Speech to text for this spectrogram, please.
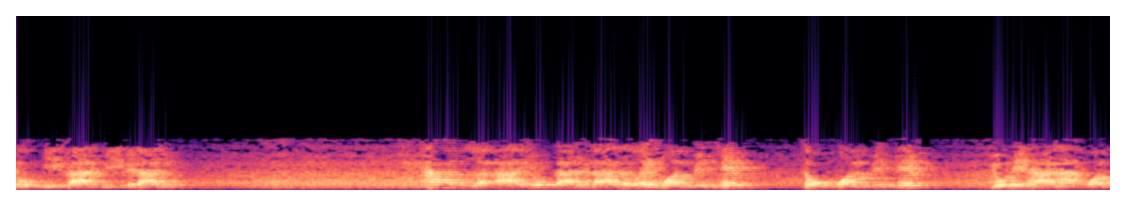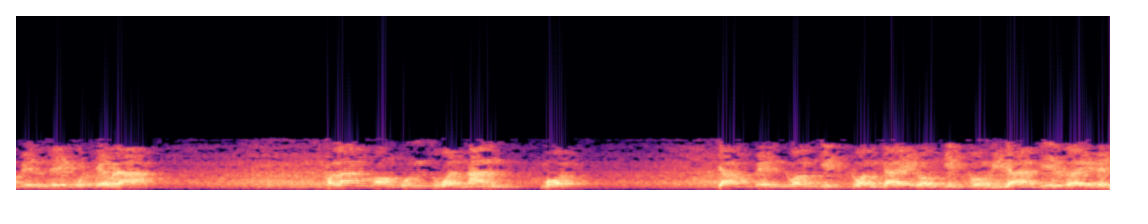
ยุมีการมีเวลาอยู่ ถ้าเผื่ออายุการเวลาเสวยความเป็นเทพสุขความเป็นเทพอยู่ในฐานะความเป็นเทบุตรเทวดา พลังของบุญส่วนนั้นหมดจำเป็นดวงจิตดวงใจดวงจิตดวงวิญญาณที่เคยเป็น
